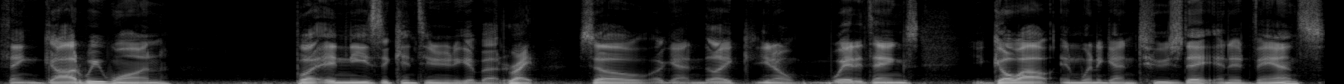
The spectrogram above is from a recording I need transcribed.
thank God we won, but it needs to continue to get better. Right. So again, like you know, weighted things, you go out and win again Tuesday in advance.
